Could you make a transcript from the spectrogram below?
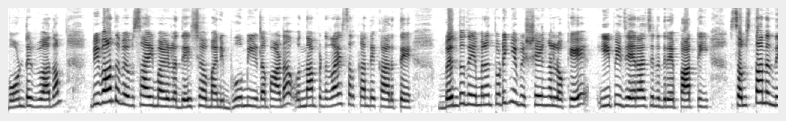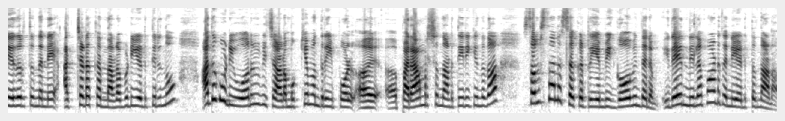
ബോണ്ട് വിവാദം വിവാദ വ്യവസായമായുള്ള ദേശാഭിമാനി ഭൂമി ഇടപാട് ഒന്നാം പിണറായി സർക്കാരിന്റെ കാലത്തെ ബന്ധു നിയമനം തുടങ്ങിയ വിഷയങ്ങളിലൊക്കെ ഇ പി ജയരാജനെതിരെ പാർട്ടി സംസ്ഥാന നേതൃത്വം തന്നെ അച്ചടക്ക നടപടിയെടുത്തിരുന്നു. അതുകൂടി ഓർമ്മിപ്പിച്ചാണ് മുഖ്യമന്ത്രി ഇപ്പോൾ പരാമർശം നടത്തിയിരിക്കുന്നത്. സംസ്ഥാന സെക്രട്ടറി എം വി ഗോവിന്ദനും ഇതേ നിലപാട് തന്നെ എടുത്തെന്നാണ്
